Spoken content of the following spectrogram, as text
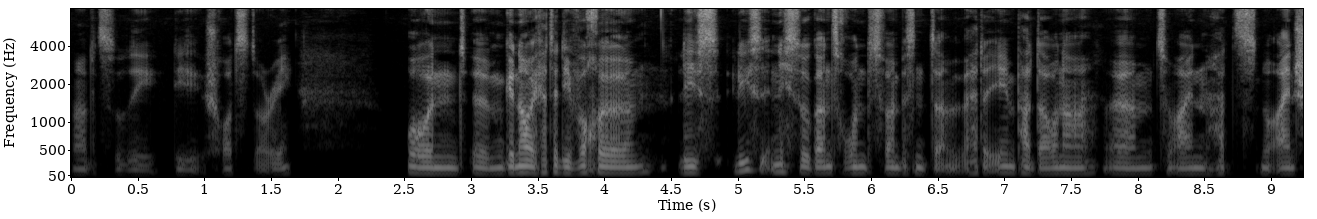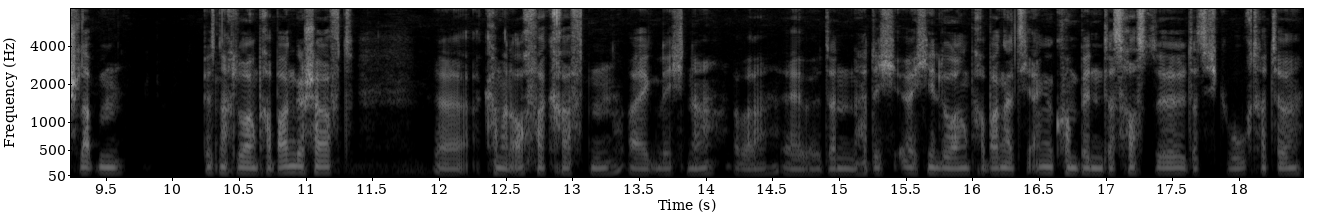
Ja, das ist so die, die Short Story. Und ähm, genau, ich hatte die Woche, lief lief nicht so ganz rund, es war ein bisschen, hatte eh ein paar Downer. Ähm, zum einen hat es nur ein Schlappen bis nach Luang-Prabang geschafft. Äh, kann man auch verkraften eigentlich, ne? Aber äh, dann hatte ich äh, hier in Luang Prabang, als ich angekommen bin, das Hostel, das ich gebucht hatte,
